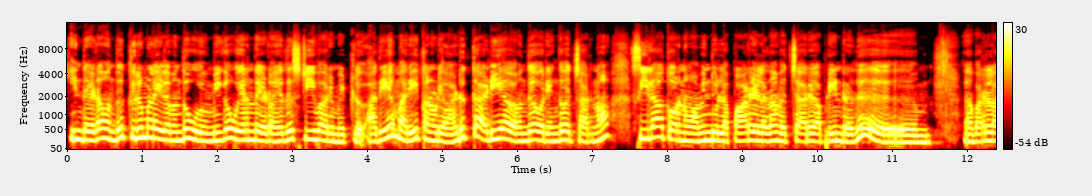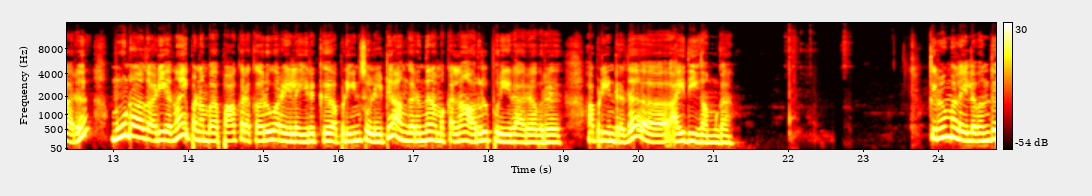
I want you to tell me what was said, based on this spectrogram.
இந்த இடம் வந்து திருமலையில் வந்து மிக உயர்ந்த இடம். எது? ஸ்ரீவாரி மெட்லு. அதே மாதிரி தன்னுடைய அடுத்த அடியை வந்து அவர் எங்கே வச்சார்னா சிலா தோரணம் அமைந்துள்ள பாறையில் தான் வச்சார் அப்படின்றது வரலாறு. மூன்றாவது அடியை தான் இப்போ நம்ம பார்க்குற கருவறையில் இருக்குது அப்படின்னு சொல்லிட்டு அங்கேருந்து நமக்கெல்லாம் அருள் புரிகிறாரு அவர் அப்படின்றத ஐதீகம்ங்க. திருமலையில் வந்து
